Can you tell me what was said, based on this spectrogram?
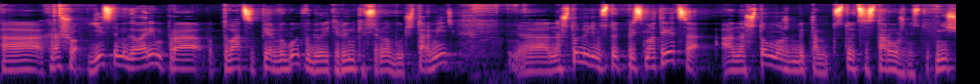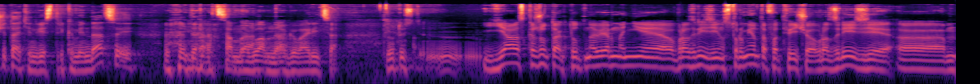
а, хорошо, если мы говорим про 2021 год, вы говорите, рынки все равно будут штормить. А, на что людям стоит присмотреться, а на что, может быть, там стоит с осторожностью? Не считать инвест-рекомендации, да, самое главное оговориться. Ну, то есть... Я скажу так, тут, наверное, не в разрезе инструментов отвечу, а в разрезе э, Э,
